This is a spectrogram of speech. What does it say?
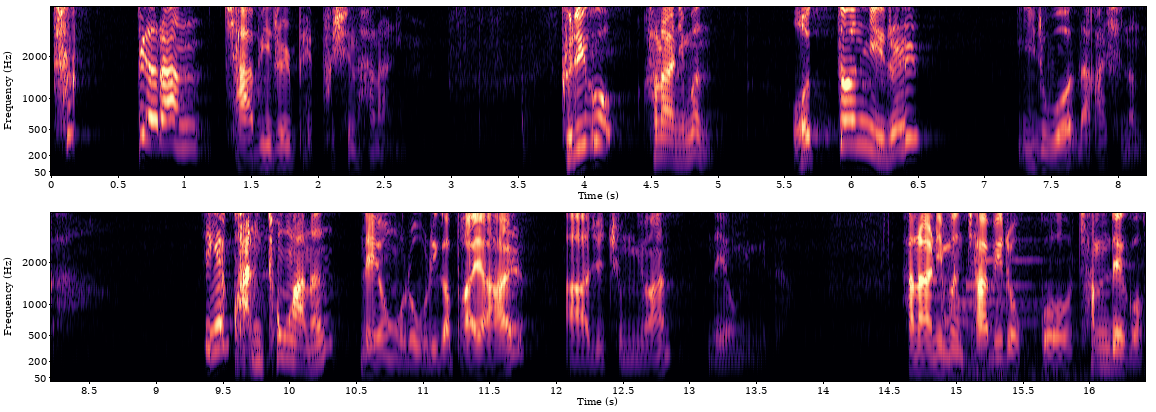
특별한 자비를 베푸신 하나님. 그리고 하나님은 어떤 일을 이루어 나가시는가? 이게 관통하는 내용으로 우리가 봐야 할 아주 중요한 내용입니다. 하나님은 자비롭고 참되고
